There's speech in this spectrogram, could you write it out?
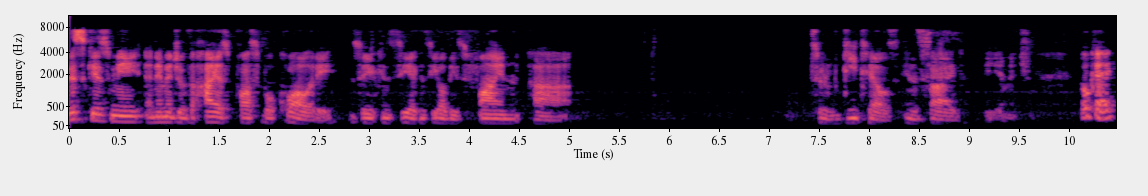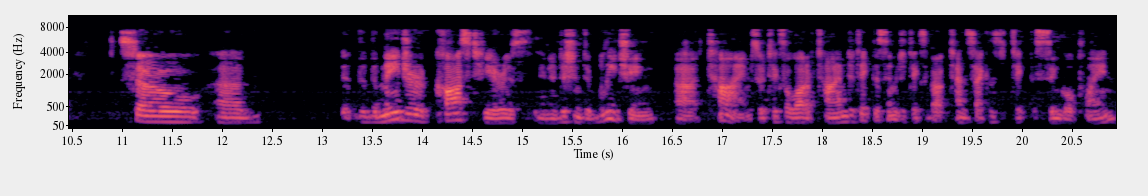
This gives me an image of the highest possible quality. So you can see, I can see all these fine uh, sort of details inside the image. Okay, so uh, the, the, major cost here is, in addition to bleaching, uh, time. So it takes a lot of time to take this image. It takes about 10 seconds to take the single plane.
